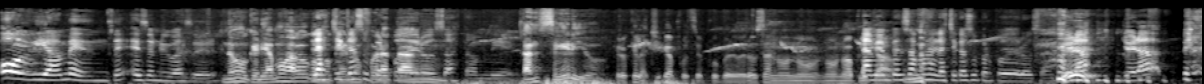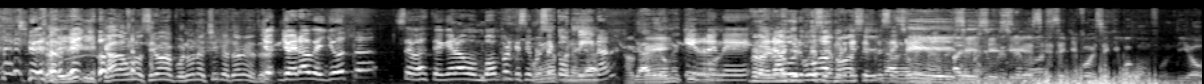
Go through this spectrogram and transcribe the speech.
Obviamente, eso no iba a ser. No, queríamos algo como Las que chicas no fuera superpoderosas tan, también. tan serio. Creo que la chica pues superpoderosa no, no, no, no aplicaba. También pensamos en las chicas superpoderosas. Yo era, yo era, yo O era sea, y, cada uno se iba a poner una chica también. o sea. Yo, yo era bellota, Sebastián era bombón porque siempre Oye, se ya- combinan. ya Y. René Pero era que burbuja porque así, siempre ya se. Sí, combinan. Sí, sí, que sí, se ese, equipo, ese equipo confundió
